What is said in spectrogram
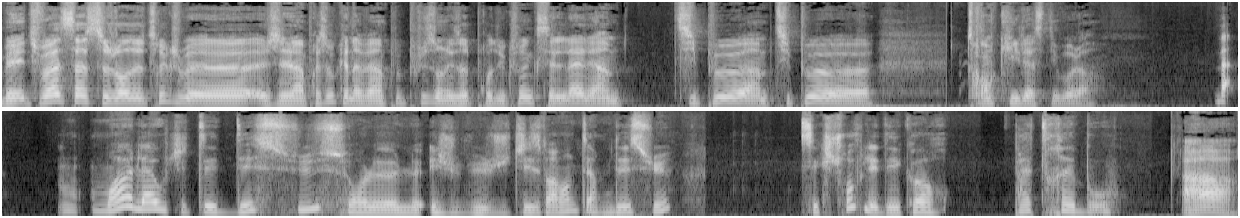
Mais tu vois, ça, ce genre de truc, j'ai l'impression qu'il y en avait un peu plus dans les autres productions, et que celle-là, elle est un petit peu, un petit peu euh, tranquille à ce niveau-là. M- Moi, là où j'étais déçue sur le, le- et j'utilise vraiment le terme déçu, c'est que je trouve les décors pas très beaux. Ah,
